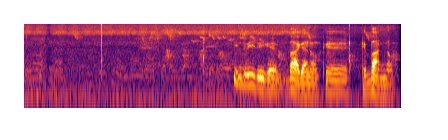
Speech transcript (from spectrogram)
immaginaria. Individui che vagano, che, che vanno.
